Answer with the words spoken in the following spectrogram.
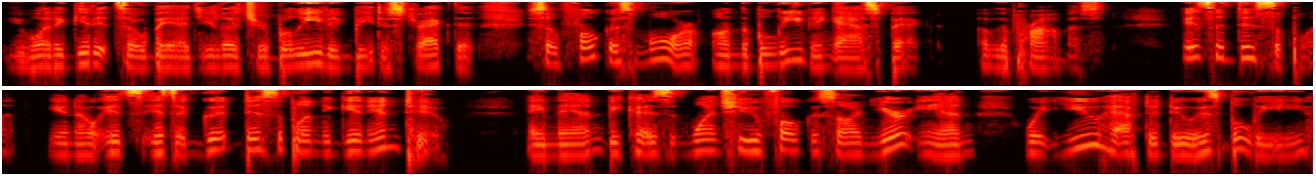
You want to get it so bad you let your believing be distracted. So focus more on the believing aspect of the promise. It's a discipline. You know, it's, it's a good discipline to get into. Amen. Because once you focus on your end, what you have to do is believe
